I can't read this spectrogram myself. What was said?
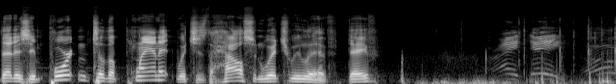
that is important to the planet, which is the house in which we live. Dave? All right, Dave. All right.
